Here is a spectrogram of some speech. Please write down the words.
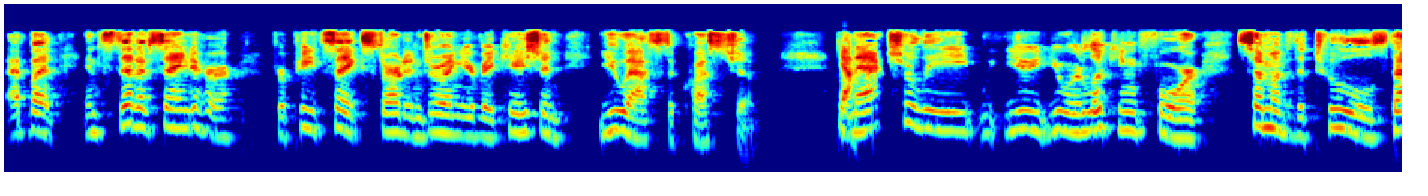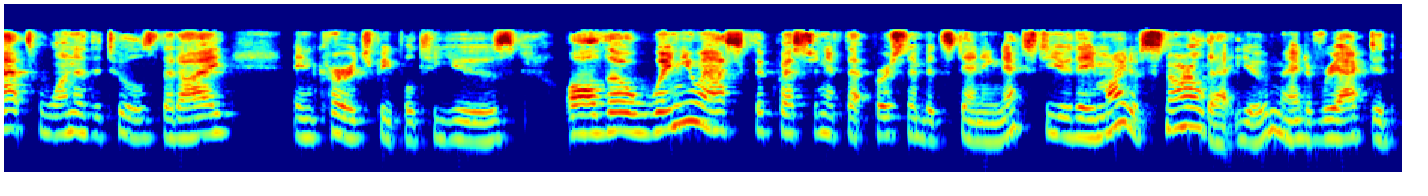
Uh, but instead of saying to her, "For Pete's sake, start enjoying your vacation," you asked the question. Yeah. And actually, you, you were looking for some of the tools. That's one of the tools that I encourage people to use. Although, when you ask the question if that person had been standing next to you, they might have snarled at you, might have reacted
